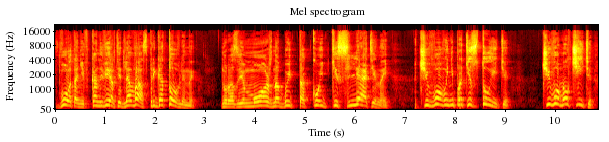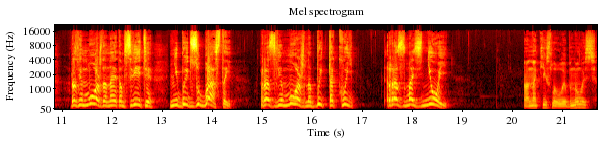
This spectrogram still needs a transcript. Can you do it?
Вот они в конверте для вас приготовлены. Ну разве можно быть такой кислятиной? Чего вы не протестуете? Чего молчите? Разве можно на этом свете не быть зубастой? Разве можно быть такой размазнёй? Она кисло улыбнулась,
